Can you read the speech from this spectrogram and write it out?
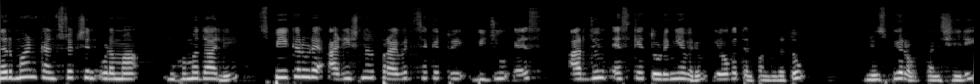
Nirman construction ഉടമ മുഹമ്മദ് അലി സ്പീക്കറുടെ additional private secretary Biju S Arjun S K തുടങ്ങിയവരും യോഗത്തിൽ പങ്കെടുത്തു. News bureau Thalassery.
